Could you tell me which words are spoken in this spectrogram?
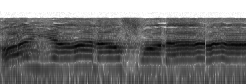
حي على الصلاة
